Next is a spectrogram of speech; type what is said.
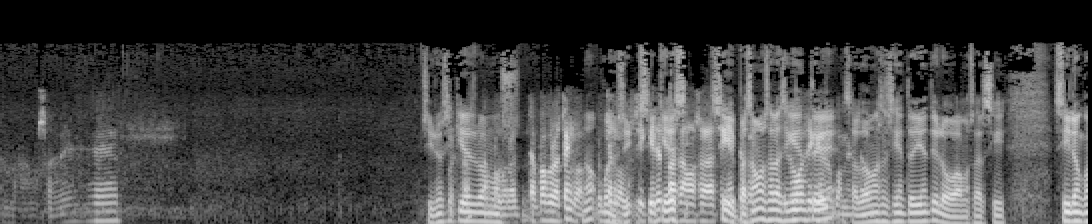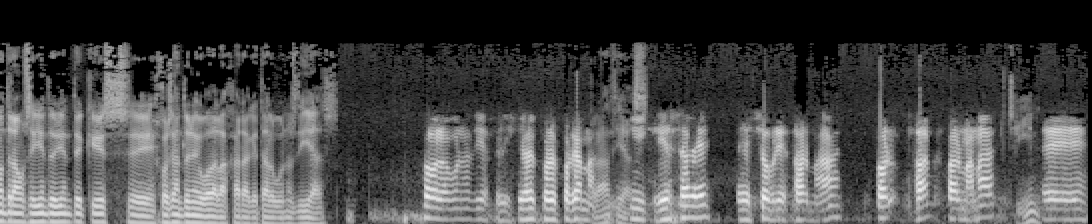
Vamos a ver. Si no, si Pues quieres, no, vamos. tampoco lo- tampoco lo tengo. No, Lo bueno, tengo. si, Si si quieres quieres, pasamos a la sí, siguiente, pasamos a la saludamos al siguiente oyente y luego vamos a ver si, si lo encontramos siguiente oyente, que es eh, José Antonio de Guadalajara. ¿Qué tal? Buenos días. Hola, buenos días. Felicidades por el programa. Gracias. Y quería saber eh, sobre Farma, por, Farmamar, Sí. eh,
